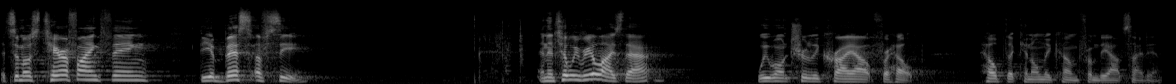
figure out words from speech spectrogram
It's the most terrifying thing, the abyss of sea. And until we realize that, we won't truly cry out for help, help that can only come from the outside in.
